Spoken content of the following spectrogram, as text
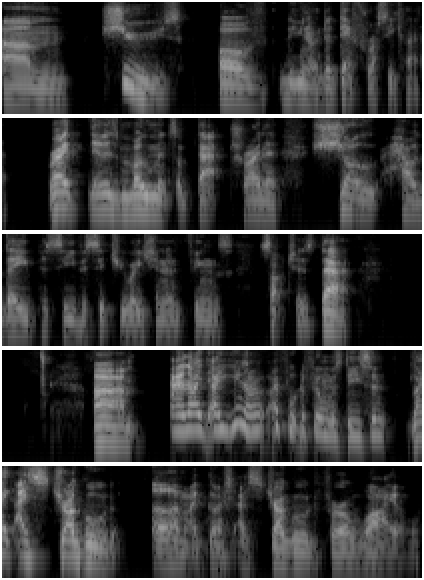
um, shoes of you know, the Deaf Rossi clan right? there is moments of that trying to show how they perceive a situation and things such as that. Um, and I, I, you know, I thought the film was decent. Like I struggled. Oh my gosh, I struggled for a while.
